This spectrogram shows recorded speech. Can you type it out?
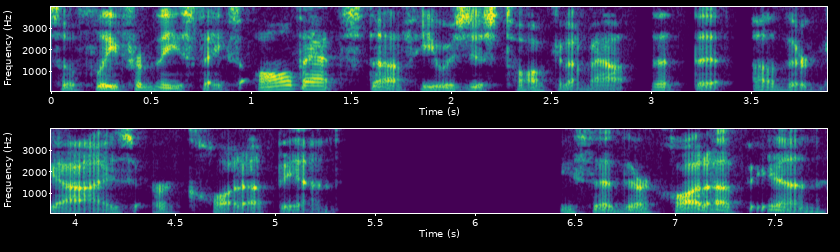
So flee from these things. All that stuff he was just talking about that the other guys are caught up in. He said they're caught up in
